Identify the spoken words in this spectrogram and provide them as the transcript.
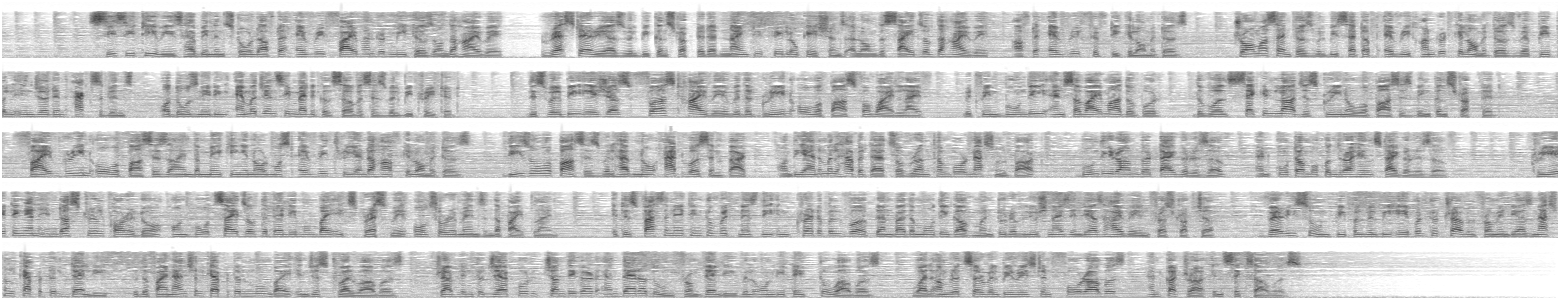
CCTVs have been installed after every 500 meters on the highway. Rest areas will be constructed at 93 locations along the sides of the highway after every 50 kilometers. Trauma centers will be set up every 100 kilometers where people injured in accidents or those needing emergency medical services will be treated. This will be Asia's first highway with a green overpass for wildlife. Between Bundi and Sawai Madhopur, the world's second largest green overpass is being constructed. Five green overpasses are in the making in almost every three and a half kilometers. These overpasses will have no adverse impact on the animal habitats of Ranthambore National Park, Bundi Ramgarh Tiger Reserve and Kota Mukundra Hills Tiger Reserve. Creating an industrial corridor on both sides of the Delhi-Mumbai Expressway also remains in the pipeline. It is fascinating to witness the incredible work done by the Modi government to revolutionize India's highway infrastructure very soon, people will be able to travel from India's national capital Delhi to the financial capital Mumbai in just 12 hours. Traveling to Jaipur, Chandigarh and Dehradun from Delhi will only take 2 hours, while Amritsar will be reached in 4 hours and Katra in 6 hours.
